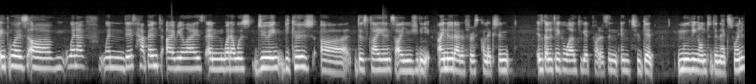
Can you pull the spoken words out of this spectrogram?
it was um, when I've when this happened, I realized and what I was doing because uh, those clients are usually I know that a first collection is going to take a while to get products and, and to get moving on to the next one.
